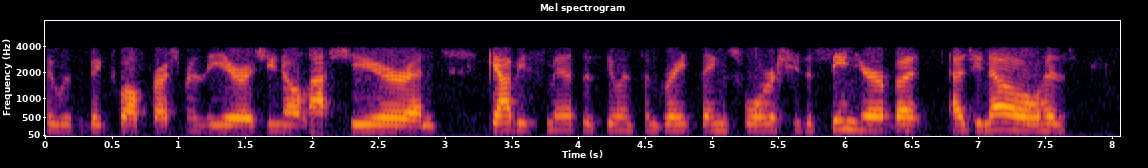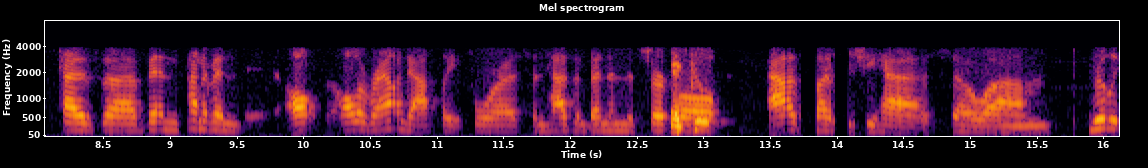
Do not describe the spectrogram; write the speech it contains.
who was the Big 12 Freshman of the Year, as you know, last year, and Gabby Smith is doing some great things for her. She's a senior, but as you know, has has uh, been kind of an all all around athlete for us and hasn't been in the circle as much as she has. So um really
